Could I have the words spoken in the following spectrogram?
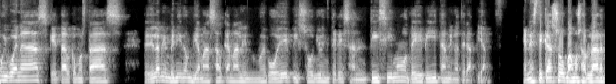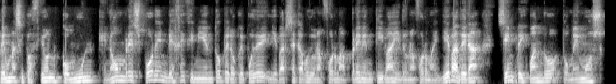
muy buenas, ¿qué tal? ¿Cómo estás? Te doy la bienvenida un día más al canal en un nuevo episodio interesantísimo de vitaminoterapia. En este caso vamos a hablar de una situación común en hombres por envejecimiento, pero que puede llevarse a cabo de una forma preventiva y de una forma llevadera, siempre y cuando tomemos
